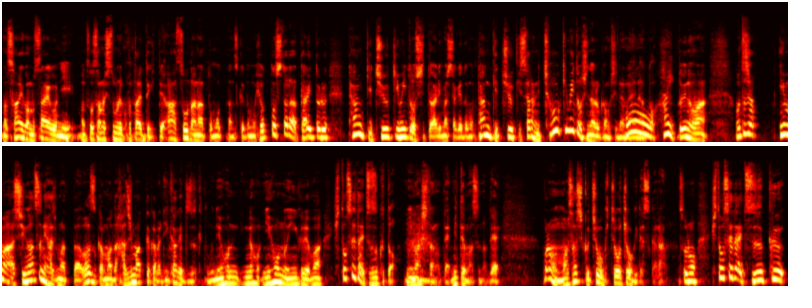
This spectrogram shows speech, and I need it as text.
まあ、最後の最後に松尾さんの質問に答えてきて、ああ、そうだなと思ったんですけども、ひょっとしたらタイトル、短期、中期見通しとありましたけども、短期、中期、さらに長期見通しになるかもしれないなと。はい、というのは、私は今、4月に始まった、わずかまだ始まってから2ヶ月ですけども、日本、日本のインフレは一世代続くと見ましたので、見てますので、これもまさしく長期、超長期ですから、その一世代続く、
